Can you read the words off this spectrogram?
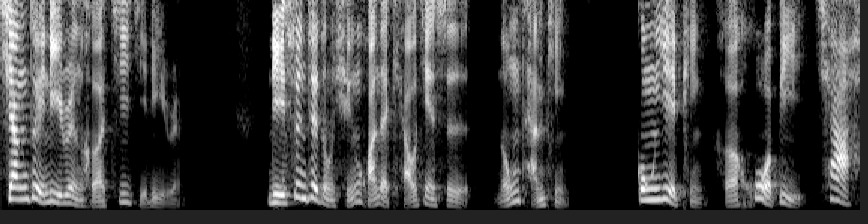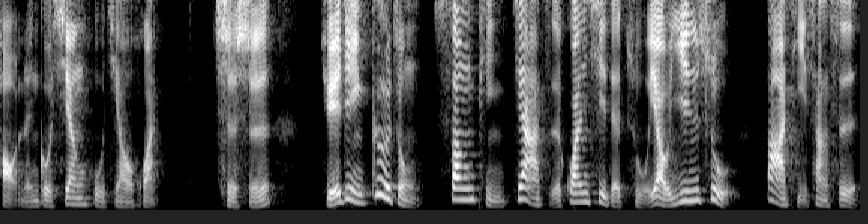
相对利润和积极利润，理顺这种循环的条件是农产品、工业品和货币恰好能够相互交换。此时，决定各种商品价值关系的主要因素。大体上是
